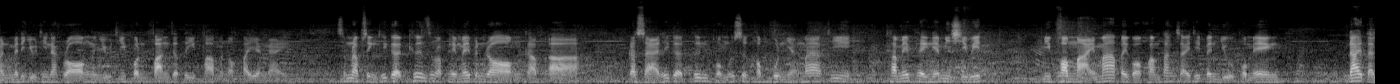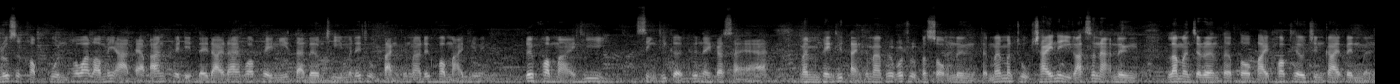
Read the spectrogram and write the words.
มันไม่ได้อยู่ที่นักร้องมันอยู่ที่คนฟังจะตีความมันออกไปยังไงสำหรับสิ่งที่เกิดขึ้นสำหรับเพลงไม่เป็นรองกับกระแสที่เกิดขึ้นผมรู้สึกขอบคุณอย่างมากที่ทำให้เพลงนี้มีชีวิตมีความหมายมากไปกว่าความตั้งใจที่เป็นอยู่ผมเองได้แต่รู้สึกขอบคุณเพราะว่าเราไม่อาจแอบอ้างเครดิตใดๆได้เพราะเพลงนี้แต่เดิมทีไม่ได้ถูกแต่งขึ้นมาด้วยความหมายที่ ด้วยความหมายที่สิ่งที่เกิดขึ้นในกระแส มันเป็นเพลงที่แต่งขึ้นมาเพื่อวัตถุประสงค์หนึ่งแต่เมื่อมันถูกใช้ในอีกลักษณะหนึ่งแล้วมันเจริญเติบโตไปค็อกเทลจึงกลายเป็นเหมือน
